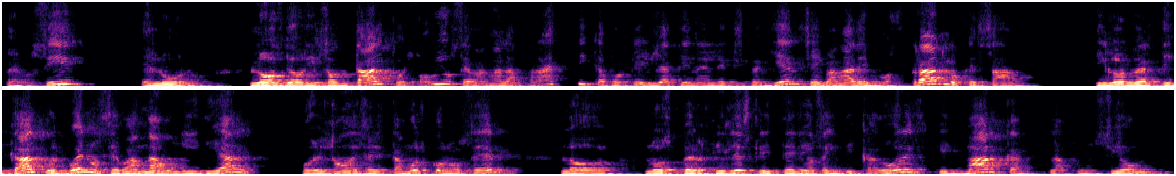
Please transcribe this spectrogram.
pero sí el 1. Los de horizontal, pues obvio se van a la práctica porque ellos ya tienen la experiencia y van a demostrar lo que saben. Y los vertical, pues bueno, se van a un ideal. Por eso necesitamos conocer los, los perfiles, criterios e indicadores que marcan la función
